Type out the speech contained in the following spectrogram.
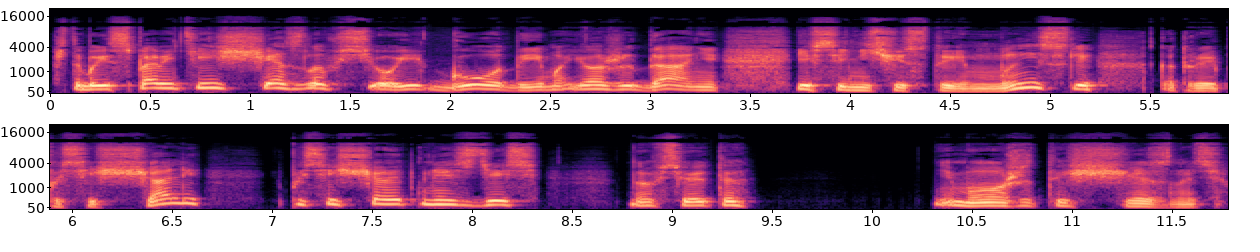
чтобы из памяти исчезло все, и годы, и мое ожидание, и все нечистые мысли, которые посещали посещают меня здесь, но все это не может исчезнуть.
